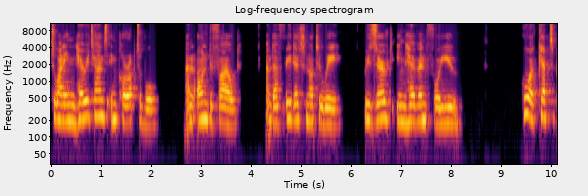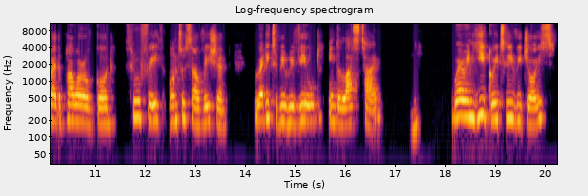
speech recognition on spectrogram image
to an inheritance incorruptible and undefiled, and that fadeth not away, reserved in heaven for you, who are kept by the power of God through faith unto salvation, ready to be revealed in the last time, Mhm. wherein ye greatly rejoice,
